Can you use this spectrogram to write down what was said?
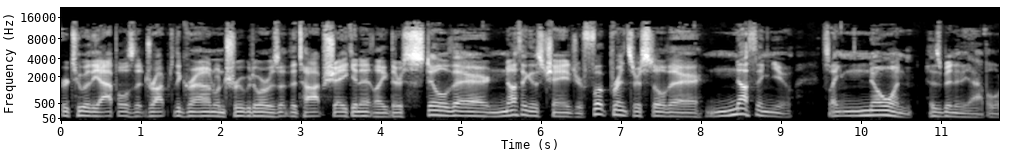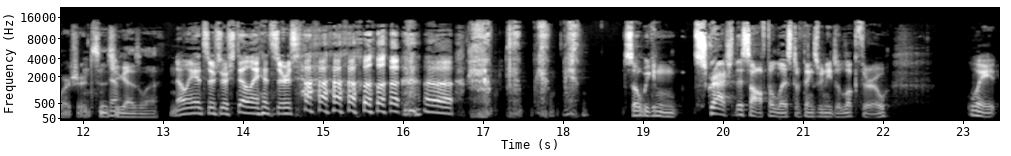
or two of the apples that dropped to the ground when Troubadour was at the top shaking it. Like they're still there. Nothing has changed. Your footprints are still there. Nothing new. It's like no one has been in the apple orchard since you guys left. No answers are still answers. So we can scratch this off the list of things we need to look through. Wait,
